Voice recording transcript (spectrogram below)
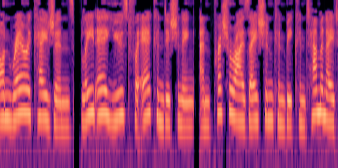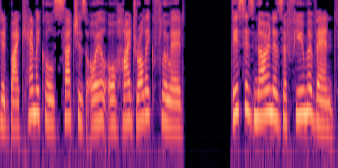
On rare occasions, bleed air used for air conditioning, and pressurization can be contaminated by chemicals such as oil or hydraulic fluid. This is known as a fume event.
